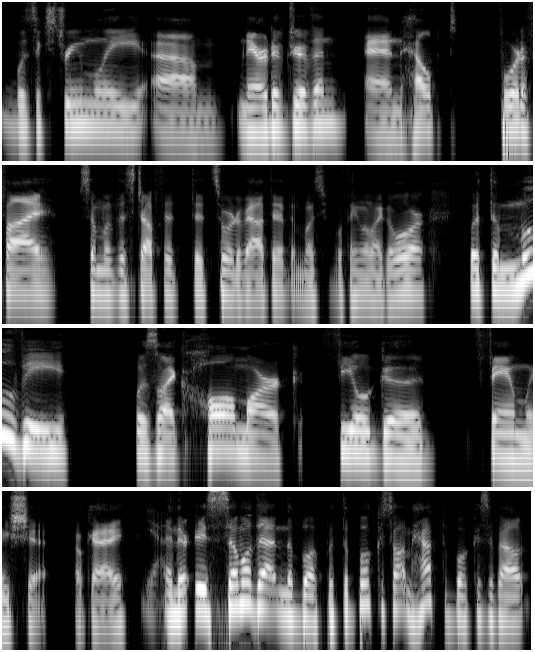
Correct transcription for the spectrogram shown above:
was extremely um narrative driven and helped fortify some of the stuff that that's sort of out there that most people think of Michael Lore. But the movie was like hallmark feel good family shit okay Yeah. and there is some of that in the book but the book is half the book is about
